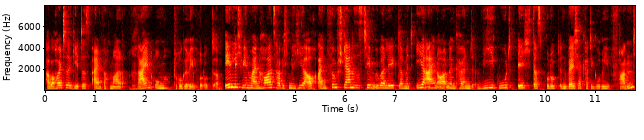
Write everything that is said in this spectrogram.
aber heute geht es einfach mal rein um Drogerieprodukte. Ähnlich wie in meinen Hauls habe ich mir hier auch ein 5-Sterne-System überlegt, damit ihr einordnen könnt, wie gut ich das Produkt in welcher Kategorie fand.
